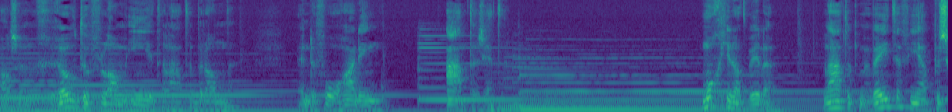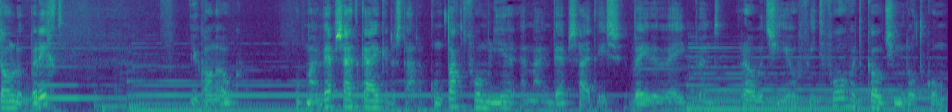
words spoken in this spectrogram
als een grote vlam in je te laten branden en de volharding aan te zetten. Mocht je dat willen, laat het me weten via een persoonlijk bericht. Je kan ook op mijn website kijken, er staat een contactformulier en mijn website is www.robertgiofeedforwardcoaching.com.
